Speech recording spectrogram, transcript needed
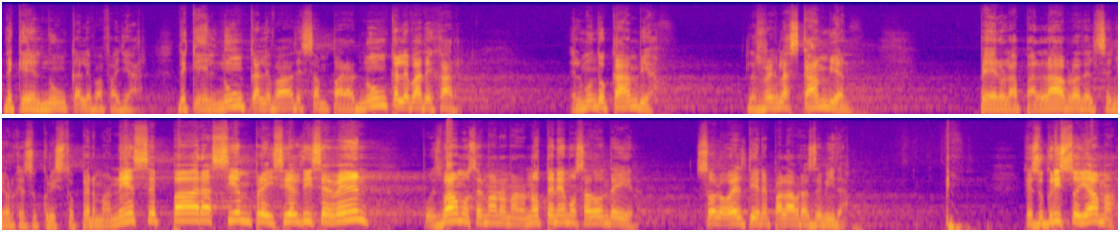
de que Él nunca le va a fallar, de que Él nunca le va a desamparar, nunca le va a dejar. El mundo cambia, las reglas cambian, pero la palabra del Señor Jesucristo permanece para siempre. Y si Él dice, ven, pues vamos hermano, hermano, no tenemos a dónde ir, solo Él tiene palabras de vida. Jesucristo llama,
